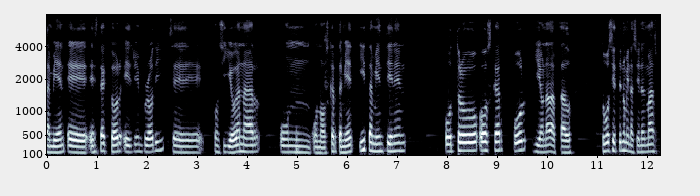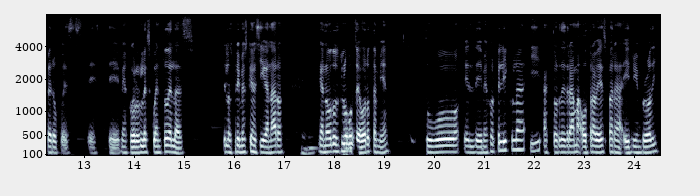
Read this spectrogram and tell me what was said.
también eh, este actor, Adrian Brody, se consiguió ganar un, Oscar también. Y también tienen otro Oscar por guion adaptado. Tuvo siete nominaciones más, pero pues este, mejor les cuento de las de los premios que sí ganaron. Ganó dos globos de oro también. Tuvo el de mejor película y actor de drama otra vez para Adrian Brody.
